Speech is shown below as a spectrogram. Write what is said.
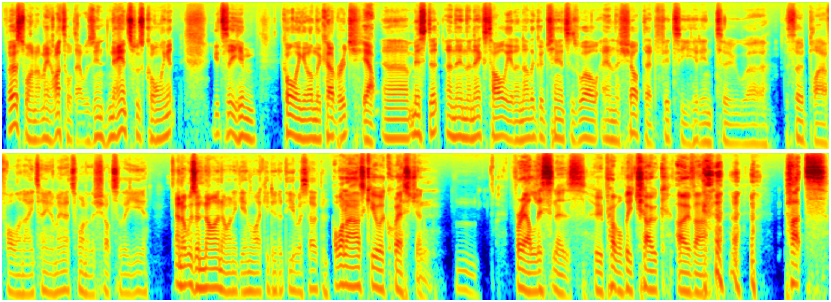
first one. I mean, I thought that was in. Nantz was calling it. You could see him calling it on the coverage. Yep. uh, missed it, and then the next hole he had another good chance as well, and the shot that Fitzy hit into uh, the third playoff hole in eighteen. I mean, that's one of the shots of the year, and it was a nine iron again, like he did at the US Open. I want to ask you a question for our listeners who probably choke over putts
